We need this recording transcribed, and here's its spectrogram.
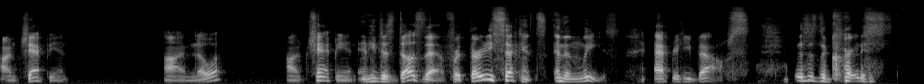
I'm champion. I'm Noah. I'm champion." And he just does that for thirty seconds, and then leaves after he bows. This is the greatest.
